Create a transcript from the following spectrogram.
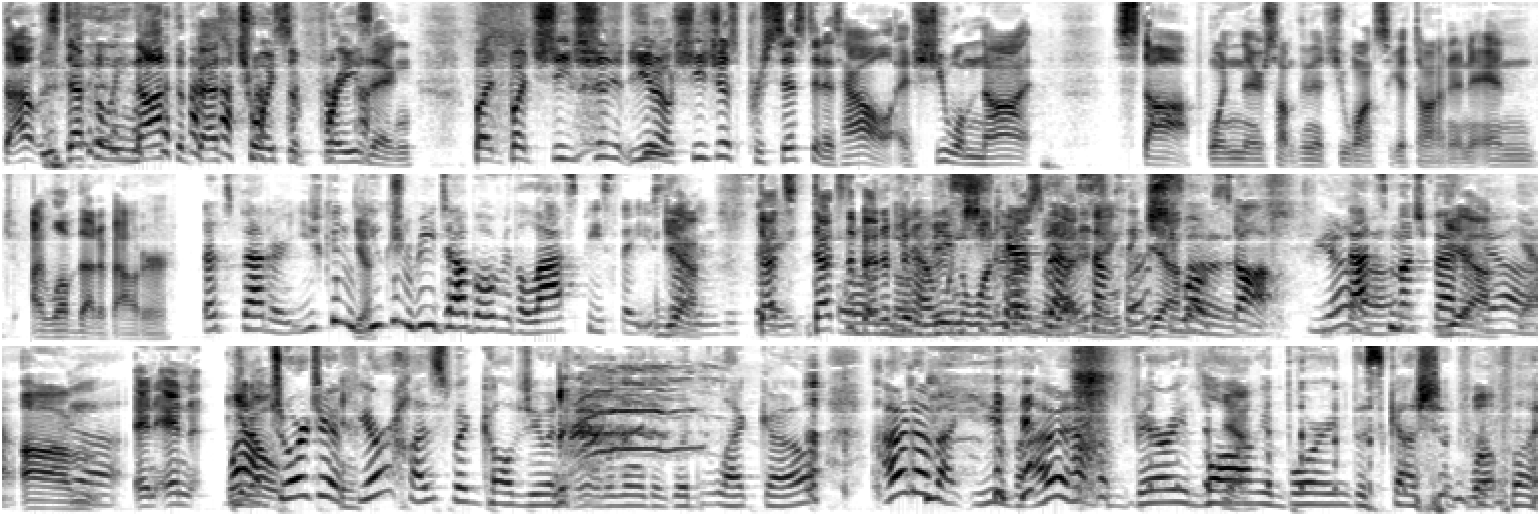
that was definitely not the best choice of phrasing. But but she should you know she's just persistent as hell, and she will not stop when there's something that she wants to get done, and and I love that about her. That's better. You can Yeah. you can redub over the last piece that you said Yeah, and just say that's that's the Oh, benefit no. of being when the one who cares does the about something, yeah. she won't stop. Yeah. That's much better. Yeah. Yeah. Um, Yeah. and and Wow, you know, Georgia, if your husband called you an animal that wouldn't let go, I don't know about you, but I would have a very long Yeah. and boring discussion with my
